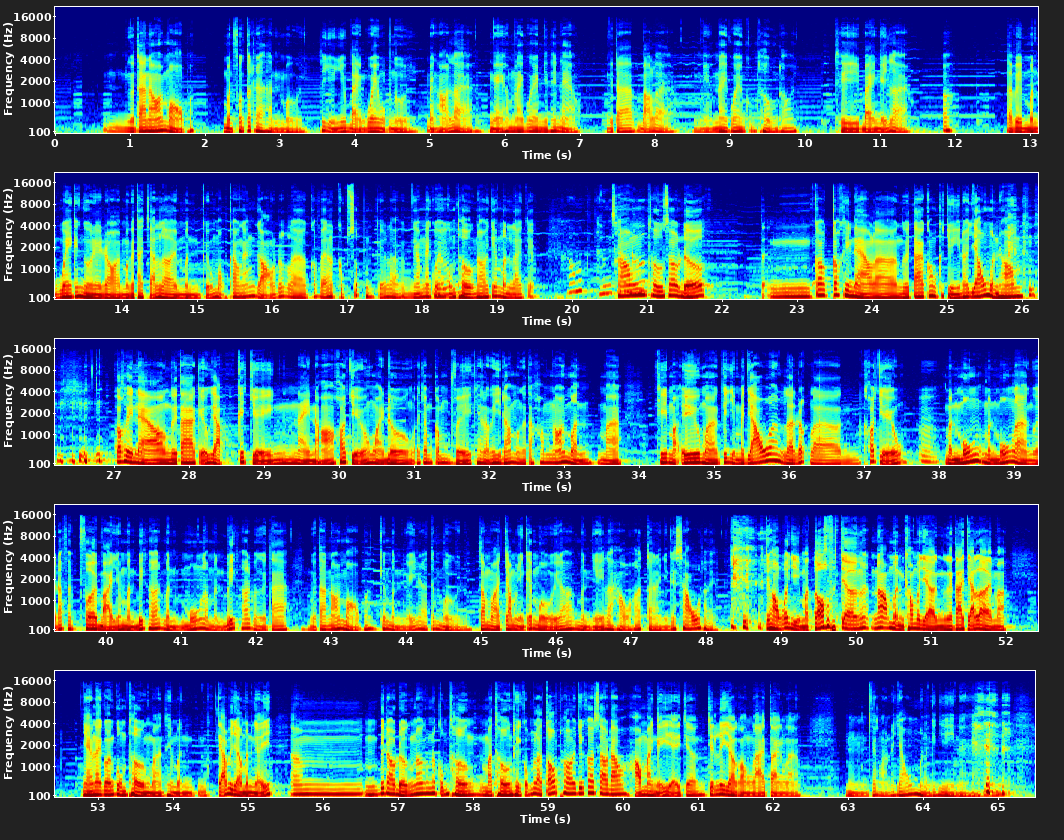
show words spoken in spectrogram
người ta nói một mình phân tích ra thành 10 ví dụ như bạn quen một người bạn hỏi là ngày hôm nay của em như thế nào? Người ta bảo là ngày hôm nay của em cũng thường thôi. Thì bạn nghĩ là tại vì mình quen cái người này rồi mà người ta trả lời mình kiểu một câu ngắn gọn rất là có vẻ là cục xúc kiểu là ngày hôm nay của ừ. em cũng thường thôi cái mình lại kiểu không thường sao không được? thường sao được có có khi nào là người ta có một cái chuyện gì đó giấu mình không có khi nào người ta kiểu gặp cái chuyện này nọ khó chịu ở ngoài đường ở trong công việc hay là cái gì đó mà người ta không nói mình mà khi mà yêu mà cái gì mà giấu á, là rất là khó chịu. Ừ. mình muốn mình muốn là người đó phải phơi bày cho mình biết hết. Mình muốn là mình biết hết về người ta người ta nói một á cái mình nghĩ ra tới 10 luôn. Xong mà trong những cái 10 đó mình nghĩ là hầu hết toàn là những cái xấu thôi. Chứ không có gì mà tốt hết trơn á. Nó mình không bao giờ người ta trả lời mà. Ngày hôm nay cô cũng thường mà thì mình chả bao giờ mình nghĩ. Um, biết đâu được nó nó cũng thường. Mà thường thì cũng là tốt thôi chứ có sao đâu. Họ không ai nghĩ vậy trơn. Chính lý do còn lại toàn là um, chắc là nó giấu mình cái gì nè.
